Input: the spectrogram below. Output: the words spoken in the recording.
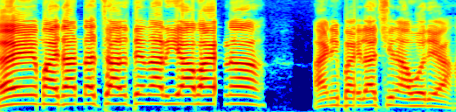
हे मैदान चालते येणार या बाहेरनं आणि बैलाची नावं द्या.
